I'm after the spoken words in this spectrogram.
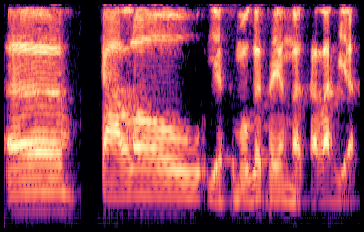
Eh, kalau ya semoga saya nggak salah ya.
